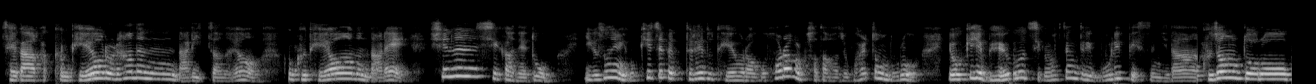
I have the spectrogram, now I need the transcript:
제가 가끔 대여를 하는 날이 있잖아요. 그럼 그 대여하는 날에 쉬는 시간에도 이거 선생님 이거 퀴즈 배틀 해도 돼요라고 허락을 받아가지고 할 정도로 여기에 매우 지금 학생들이 몰입해 있습니다. 그 정도로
